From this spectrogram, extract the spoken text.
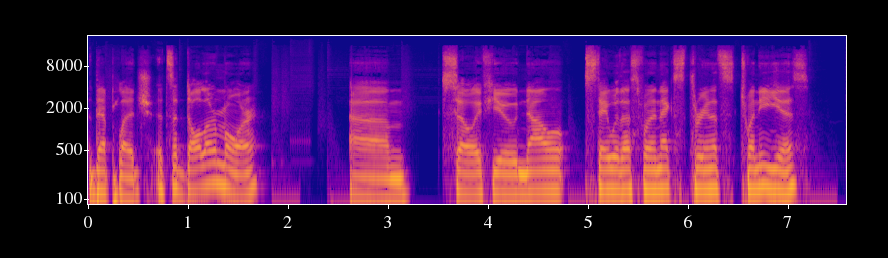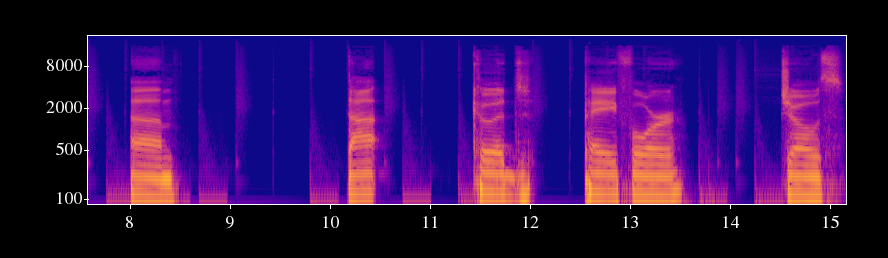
their pledge. It's a dollar more. Um, so if you now stay with us for the next 320 years, um, that could pay for Joe's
